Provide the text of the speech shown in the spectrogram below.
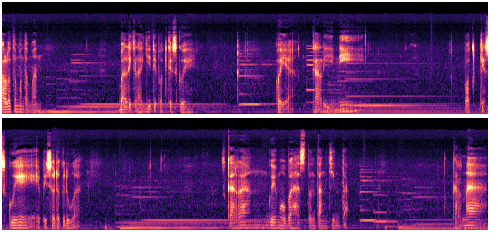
Halo teman-teman. Balik lagi di podcast gue. Oh ya, kali ini Podcast gue episode kedua. Sekarang gue mau bahas tentang cinta. Karena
